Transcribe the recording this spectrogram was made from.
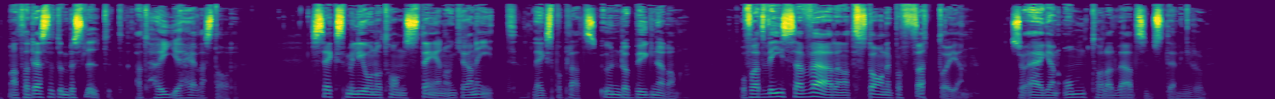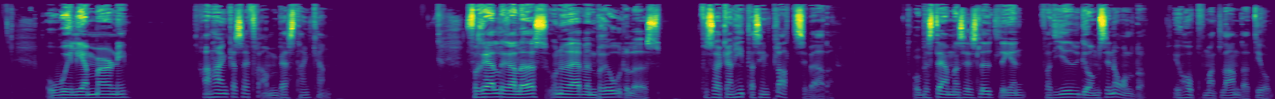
Man tar dessutom beslutet att höja hela staden. Sex miljoner ton sten och granit läggs på plats under byggnaderna och för att visa världen att stan är på fötter igen så äger en omtalad världsutställning rum. Och William Murney, han hankar sig fram bäst han kan. Föräldralös och nu även broderlös försöker han hitta sin plats i världen. och bestämmer sig slutligen för att ljuga om sin ålder i hopp om att landa ett jobb.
